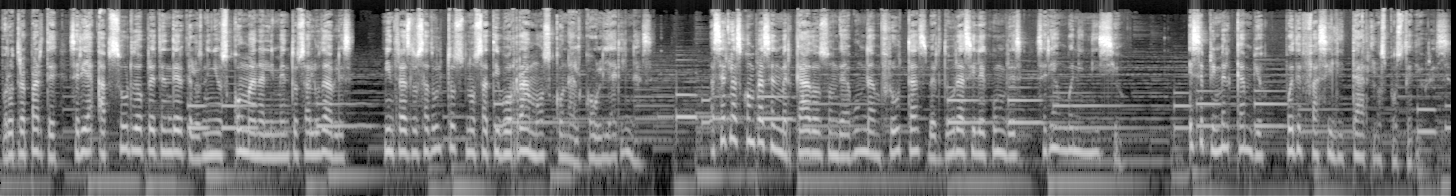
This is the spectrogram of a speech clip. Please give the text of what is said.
Por otra parte, sería absurdo pretender que los niños coman alimentos saludables mientras los adultos nos atiborramos con alcohol y harinas. Hacer las compras en mercados donde abundan frutas, verduras y legumbres sería un buen inicio. Ese primer cambio puede facilitar los posteriores.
